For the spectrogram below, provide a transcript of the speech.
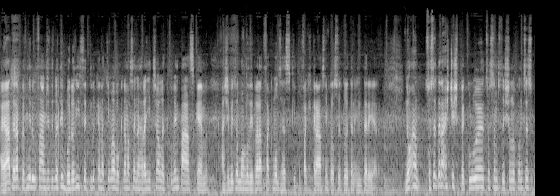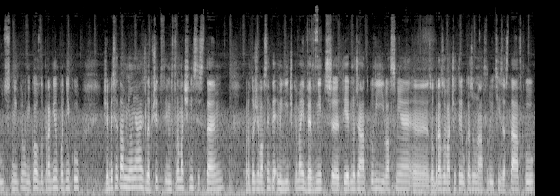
A já teda pevně doufám, že tyhle ty bodový světílka nad těma oknama se nahradí třeba ledkovým páskem a že by to mohlo vypadat fakt moc hezky. To fakt krásně prosvětluje ten interiér. No a co se teda ještě špekuluje, co jsem slyšel dokonce z úst někoho, někoho z dopravního podniku, že by se tam měl nějak zlepšit informační systém, protože vlastně ty M1 mají vevnitř ty vlastně eh, zobrazovače, které ukazují následující zastávku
